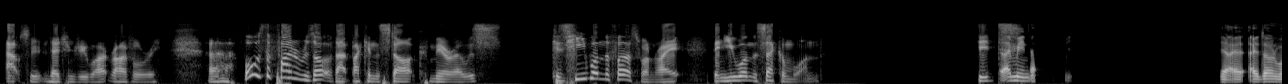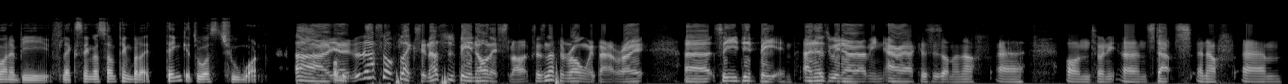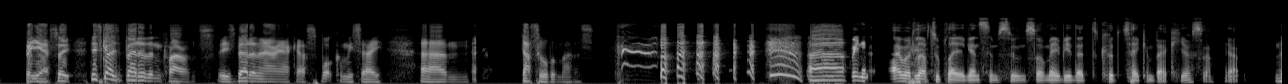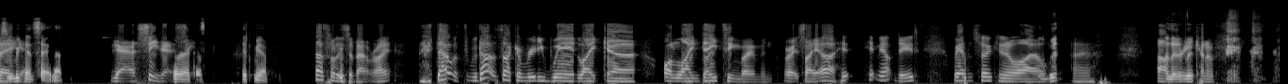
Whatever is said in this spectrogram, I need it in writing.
absolute legendary ri- rivalry. What was the final result of that back in the Stark Mirror? Was because he won the first one, right? Then you won the second one. Did I mean, yeah, I, I don't want to be flexing or something, but I think it was two one. Ah, yeah, that's not flexing. That's just being honest, Larks. There's nothing wrong with that, right? Uh, so you did beat him, and as we know, I mean, Ariakas is on enough, uh, on Tourney and stats enough. Um, but yeah, so this guy's better than Clarence. He's better than Ariakas. What can we say? Um, that's all that matters. uh, I mean, I would love to play against him soon, so maybe that could take him back here. So yeah, so we go. can say that. Yeah, see this. Eric, hit me up. That's what it's about, right? That was that was like a really weird like uh, online dating moment where it's like, oh, hit hit me up, dude. We haven't spoken in a while. little bit. Uh, after little he bit. kind of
